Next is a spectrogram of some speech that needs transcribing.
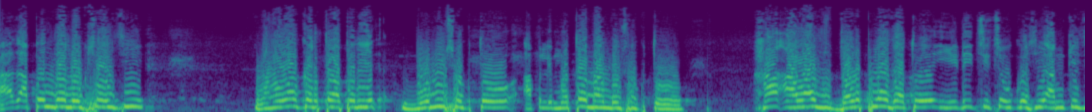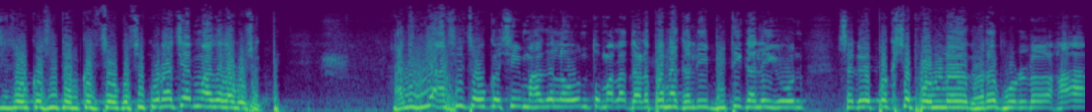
आज आपण ज्या लोकशाहीची वाहवा करतो आपण एक बोलू शकतो आपली मतं मांडू शकतो हा आवाज दडपला जातोय ईडीची चौकशी अमकेची चौकशी तमकेची चौकशी कुणाच्याच मागे लागू शकते? आणि ही अशी चौकशी मागे लावून तुम्हाला दडपणाखाली भीतीखाली घेऊन सगळे पक्ष फोडलं घरं फोडलं हा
